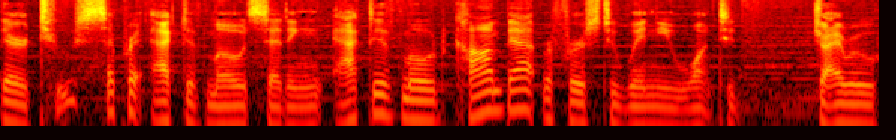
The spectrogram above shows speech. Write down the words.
There are two separate active modes setting. Active mode combat refers to when you want to gyro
